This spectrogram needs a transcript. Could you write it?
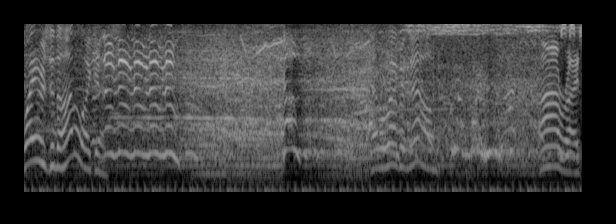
players in the huddle, I guess. Lou, Lou, Lou, Lou, Lou. Go! Got 11 now. All right.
